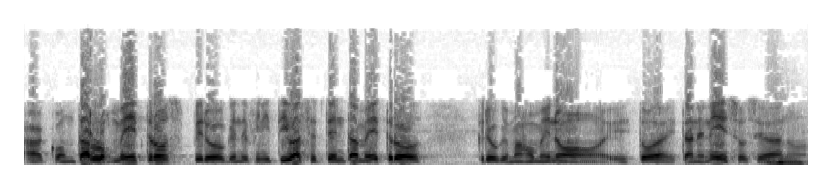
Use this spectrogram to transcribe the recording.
a contar los metros, pero que en definitiva 70 metros creo que más o menos eh, todas están en eso, o sea, no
